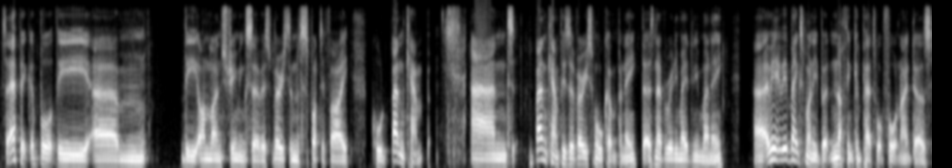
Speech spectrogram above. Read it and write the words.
so Epic have bought the um, the online streaming service very similar to Spotify called Bandcamp, and Bandcamp is a very small company that has never really made any money. Uh, I mean, it, it makes money, but nothing compared to what Fortnite does.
